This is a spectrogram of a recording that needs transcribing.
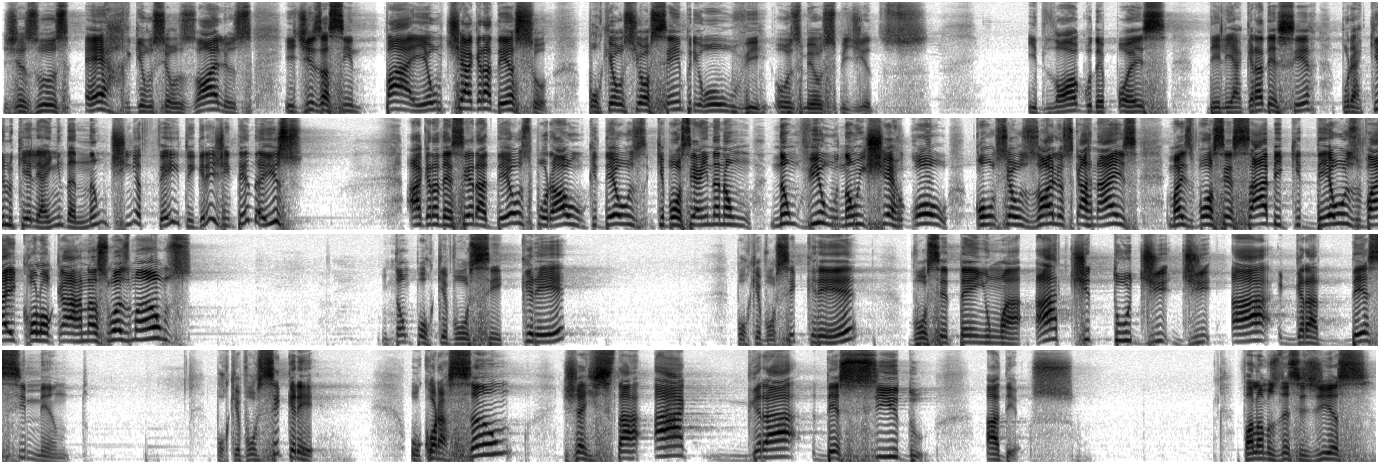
Jesus ergue os seus olhos e diz assim: Pai, eu te agradeço, porque o Senhor sempre ouve os meus pedidos. E logo depois dele agradecer por aquilo que ele ainda não tinha feito, igreja, entenda isso. Agradecer a Deus por algo que Deus, que você ainda não, não viu, não enxergou com os seus olhos carnais, mas você sabe que Deus vai colocar nas suas mãos. Então, porque você crê, porque você crê, você tem uma atitude de agradecimento. Porque você crê, o coração já está agradecido a Deus. Falamos nesses dias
